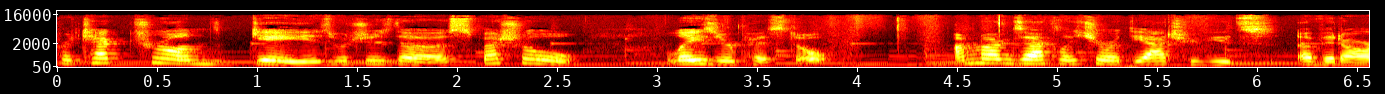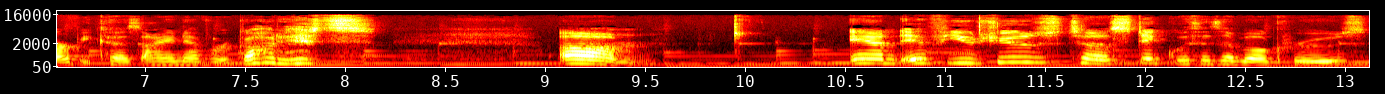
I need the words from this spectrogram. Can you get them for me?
Protectron's gaze, which is a special laser pistol. I'm not exactly sure what the attributes of it are because I never got it. Um, and if you choose to stick with Isabel Cruz,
